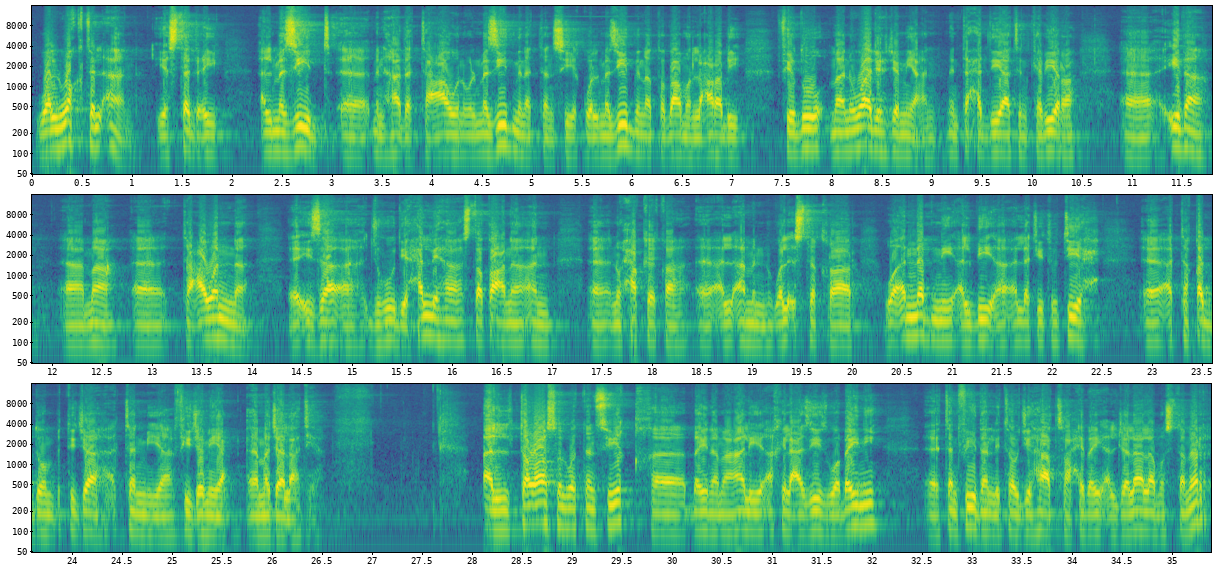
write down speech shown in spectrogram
والوقت الآن يستدعي المزيد آه، من هذا التعاون والمزيد من التنسيق والمزيد من التضامن العربي في ضوء ما نواجه جميعا من تحديات كبيرة. آه، إذا آه، ما تعاوننا إزاء جهود حلها استطعنا أن نحقق الأمن والاستقرار وأن نبني البيئة التي تتيح التقدم باتجاه التنمية في جميع مجالاتها. التواصل والتنسيق آه، بين معالي أخي العزيز وبيني آه، تنفيذا لتوجيهات صاحبي الجلالة مستمر.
